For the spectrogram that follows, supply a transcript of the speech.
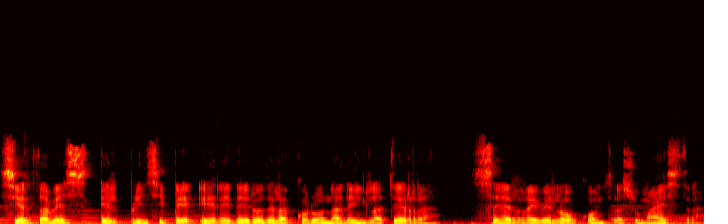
Cierta vez el príncipe heredero de la corona de Inglaterra se rebeló contra su maestra.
